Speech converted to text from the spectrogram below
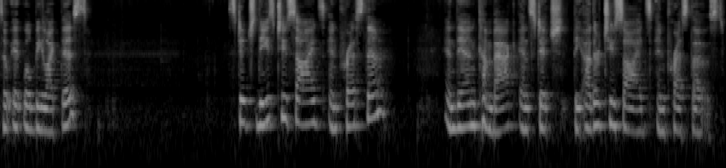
So it will be like this. Stitch these two sides and press them and then come back and stitch the other two sides and press those.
